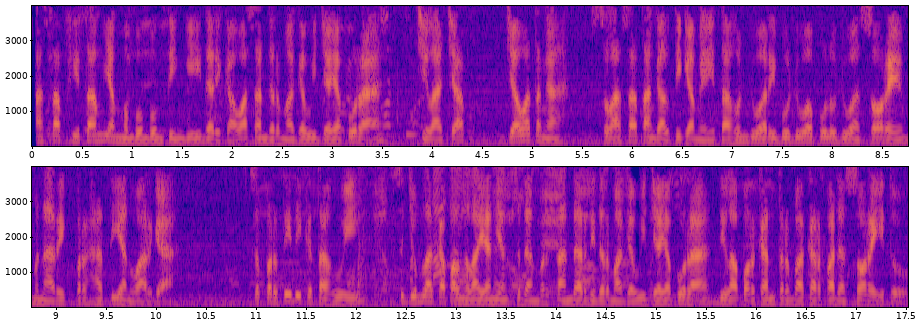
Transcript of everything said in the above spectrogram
Asap hitam yang membumbung tinggi dari kawasan Dermaga Wijayapura, Cilacap, Jawa Tengah, Selasa tanggal 3 Mei tahun 2022 sore menarik perhatian warga. Seperti diketahui, sejumlah kapal nelayan yang sedang bersandar di Dermaga Wijayapura dilaporkan terbakar pada sore itu.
